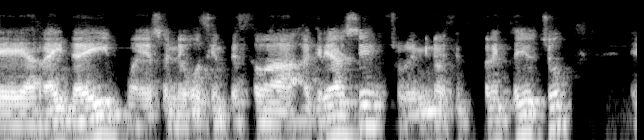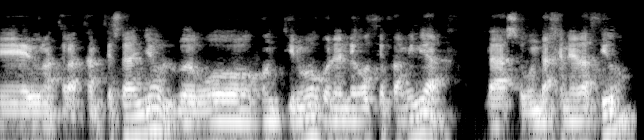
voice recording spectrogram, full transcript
Eh, a raíz de ahí, pues el negocio empezó a, crearse sobre 1948 eh, durante bastantes años. Luego continuó con el negocio familiar la segunda generación,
